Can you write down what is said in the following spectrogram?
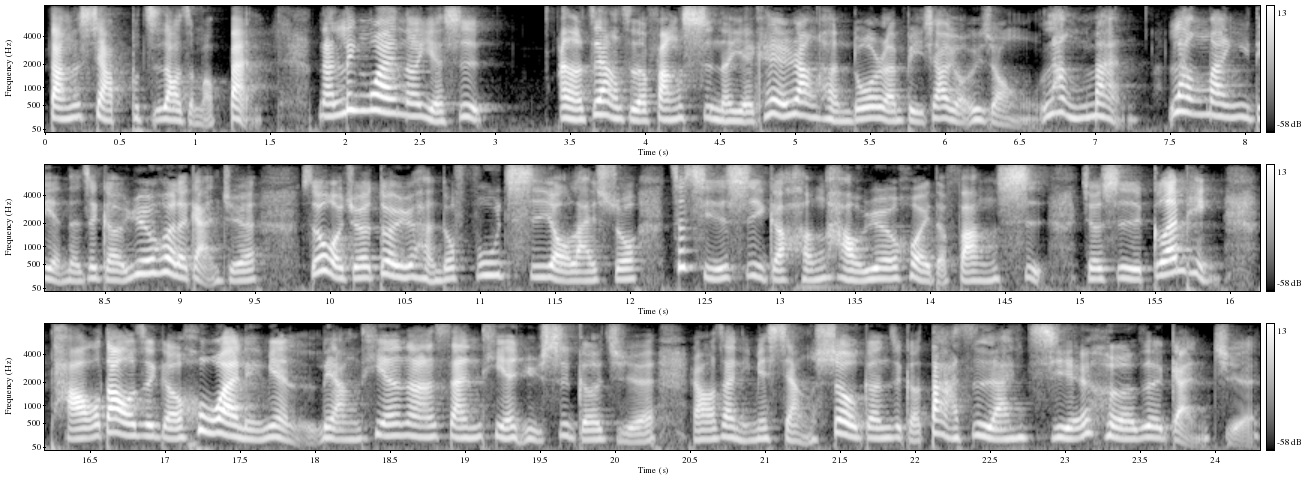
当下不知道怎么办。那另外呢，也是呃这样子的方式呢，也可以让很多人比较有一种浪漫。浪漫一点的这个约会的感觉，所以我觉得对于很多夫妻友来说，这其实是一个很好约会的方式，就是 glamping，逃到这个户外里面两天啊三天与世隔绝，然后在里面享受跟这个大自然结合的感觉。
